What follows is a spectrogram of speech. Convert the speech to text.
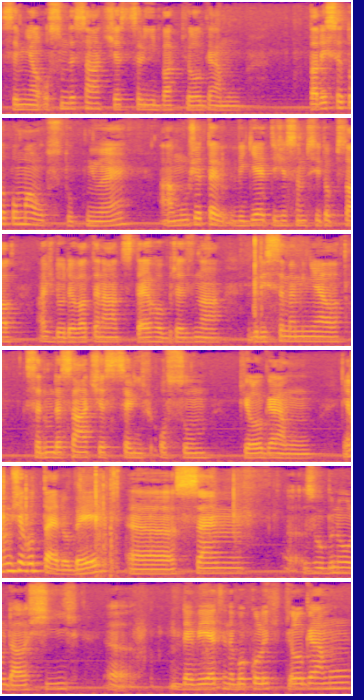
jsem měl 86,2 kg. Tady se to pomalu stupňuje a můžete vidět, že jsem si to psal až do 19. března, kdy jsem měl 76,8 kg. Jenomže od té doby e, jsem zhubnul dalších 9 eh, nebo kolik kilogramů,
